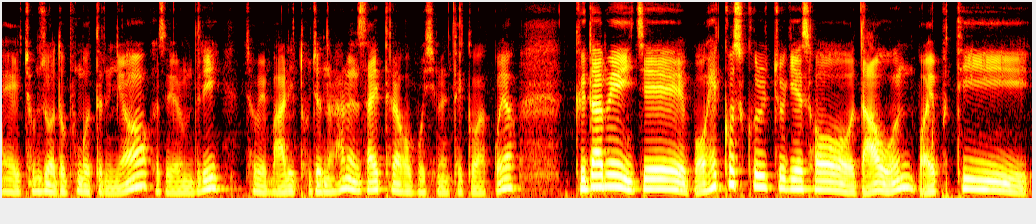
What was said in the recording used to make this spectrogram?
예, 점수가 높은 것들은요. 그래서 여러분들이 처음에 많이 도전을 하는 사이트라고 보시면 될 것 같고요 그 다음에 이제 뭐 해커스쿨 쪽에서 나온 뭐 FTZ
